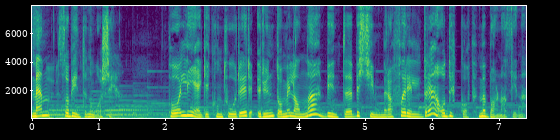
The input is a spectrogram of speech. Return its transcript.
Men så begynte noe å skje. På legekontorer rundt om i landet begynte bekymra foreldre å dukke opp med barna sine.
